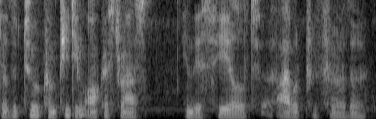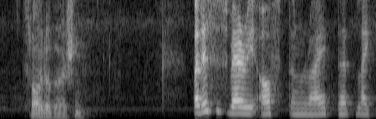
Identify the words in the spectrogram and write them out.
to the two competing orchestras in this field, I would prefer the Troilo version. But this is very often, right? That like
